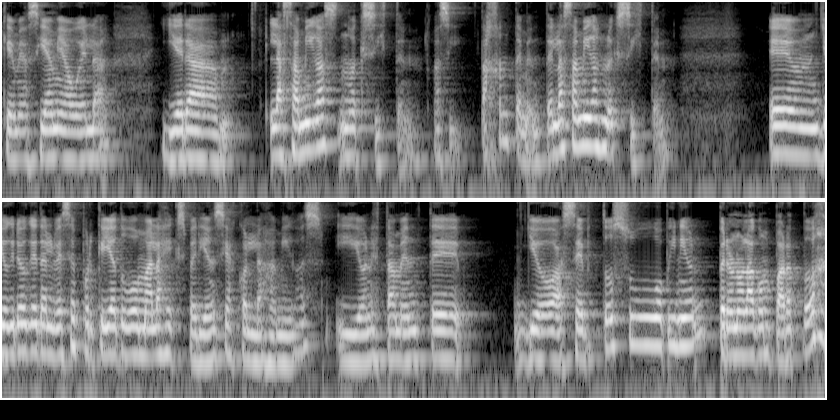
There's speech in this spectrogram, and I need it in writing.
que me hacía mi abuela y era, las amigas no existen, así, tajantemente, las amigas no existen. Eh, yo creo que tal vez es porque ella tuvo malas experiencias con las amigas y honestamente yo acepto su opinión, pero no la comparto.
